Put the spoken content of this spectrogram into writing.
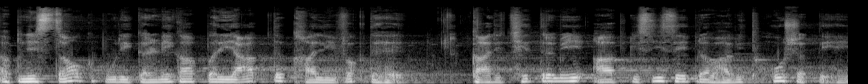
अपने शौक पूरे करने का पर्याप्त खाली वक्त है। कार्य क्षेत्र में आप किसी से प्रभावित हो सकते हैं।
